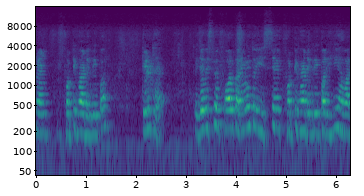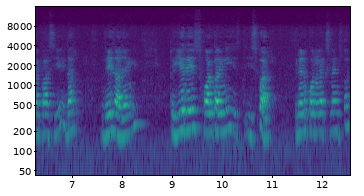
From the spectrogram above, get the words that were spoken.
45 डिग्री पर टिल्ट है। तो जब इस पर फॉल करेंगे तो इससे 45 डिग्री पर ही हमारे पास ये इधर रेज आ जाएँगी। तो ये रेज फॉल करेंगी इस पर प्लेन कॉन्वेक्स लेंस पर,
